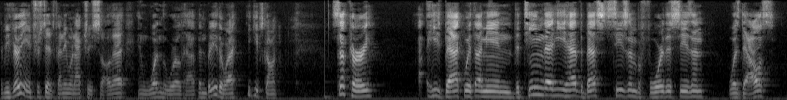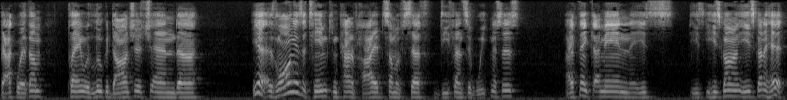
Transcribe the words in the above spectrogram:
I'd be very interested if anyone actually saw that and what in the world happened. But either way, he keeps going. Seth Curry, he's back with. I mean, the team that he had the best season before this season was Dallas. Back with him, playing with Luka Doncic and. Uh, yeah, as long as a team can kind of hide some of Seth's defensive weaknesses, I think. I mean, he's he's he's gonna he's gonna hit.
